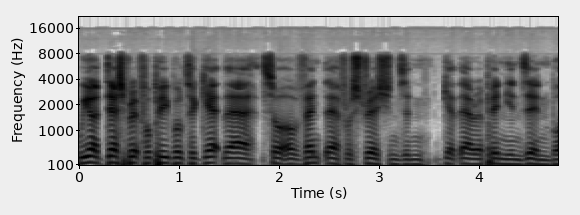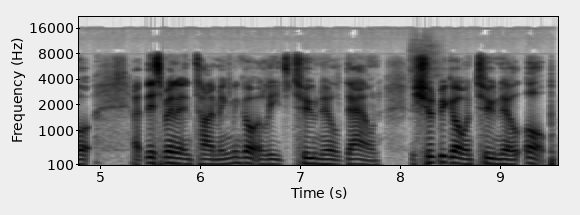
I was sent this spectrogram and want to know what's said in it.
we are desperate for people to get their sort of vent their frustrations and get their opinions in. But at this minute in time, England got to Leeds 2 0 down. They should be going 2 0 up.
